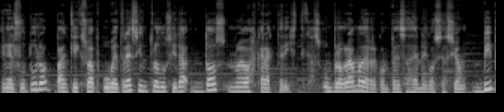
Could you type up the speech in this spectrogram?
En el futuro, PancakeSwap V3 introducirá dos nuevos nuevas características, un programa de recompensas de negociación VIP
